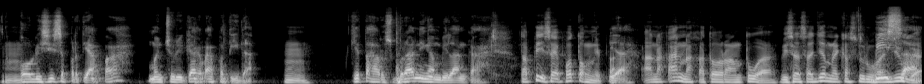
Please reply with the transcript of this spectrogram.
Hmm. Kondisi seperti apa? Mencurigakan apa tidak? Hmm. Kita harus berani ngambil langkah. Tapi saya potong nih Pak. Ya. Anak-anak atau orang tua bisa saja mereka suruhan Bisa. juga.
